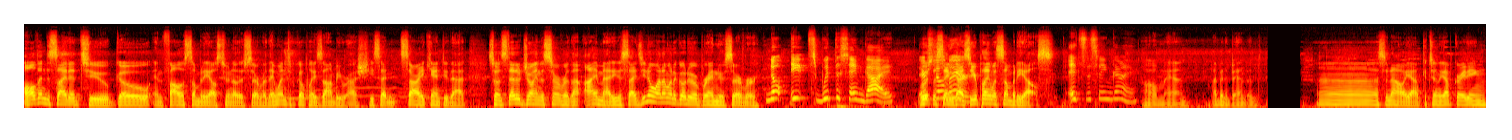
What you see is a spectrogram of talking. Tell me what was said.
Alden decided to go and follow somebody else to another server. They went to go play Zombie Rush. He said, "Sorry, I can't do that." So instead of joining the server that I'm at, he decides, "You know what? I'm going to go to a brand new server No, it's with the same guy. They're with the same guy." So you're playing with somebody else. It's the same guy. Oh man, I've been abandoned. Uh, so now, yeah, I'm continually upgrading.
